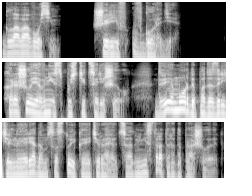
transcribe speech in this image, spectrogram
Глава 8. Шериф в городе. Хорошо я вниз спуститься решил. Две морды подозрительные рядом со стойкой отираются, администратора допрашивают.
